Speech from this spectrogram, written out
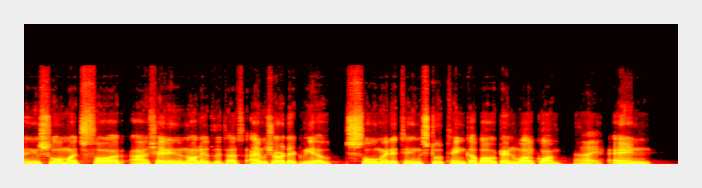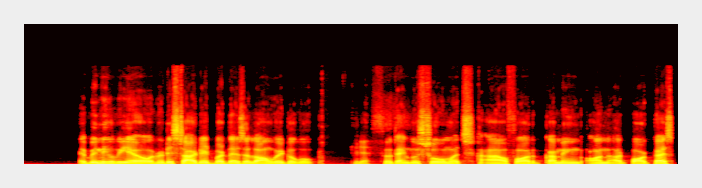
thank you so much for uh, sharing the knowledge with us. I'm sure that we have so many things to think about and work on. right And I believe we have already started, but there's a long way to go. yes So, thank you so much uh, for coming on our podcast.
